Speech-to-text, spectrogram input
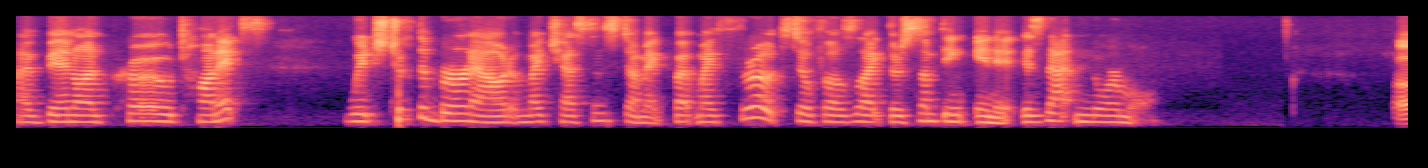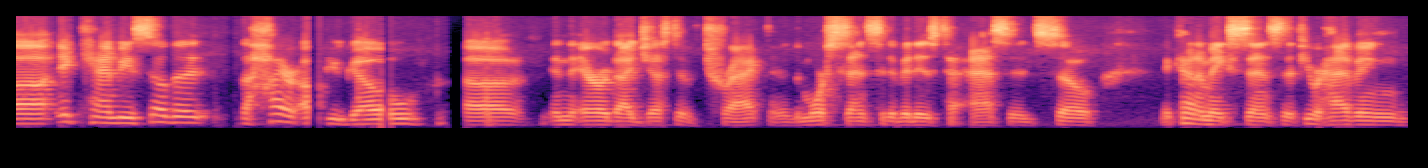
I've been on Protonix, which took the burn out of my chest and stomach, but my throat still feels like there's something in it. Is that normal? Uh, it can be. So the the higher up you go uh, in the aerodigestive tract, the more sensitive it is to acids. So it kind of makes sense that if you're having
